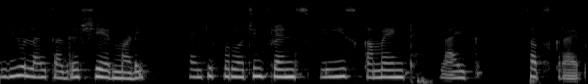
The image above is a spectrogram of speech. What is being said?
ವಿಡಿಯೋ ಲೈಕ್ ಆದರೆ ಶೇರ್ ಮಾಡಿ. Thank you for watching friends please comment like subscribe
